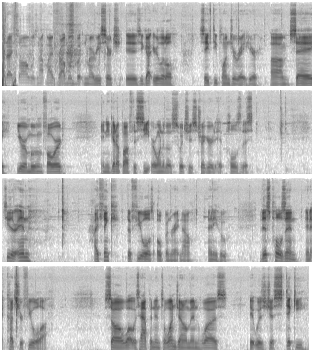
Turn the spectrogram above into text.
that I saw was not my problem, but in my research is you got your little safety plunger right here. Um, say you were moving forward and you get up off the seat or one of those switches triggered, it pulls this. It's either in, I think the fuel is open right now. Anywho, this pulls in and it cuts your fuel off. So what was happening to one gentleman was it was just sticky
